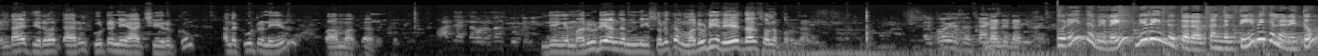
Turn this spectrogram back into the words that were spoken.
ரெண்டாயிரத்தி இருபத்தாறில் கூட்டணி ஆட்சி இருக்கும். அந்த கூட்டணியில் பாமக இருக்கும். பாஜகவோட தான் கூட்டணி நீங்க மறுபடியும் அந்த நீங்க சொல்லுத மறுபடியும் இதே தான் சொல்ல போறேன் நான். நன்றி நன்றி. குறைந்த விலை நிறைந்த தரம். தங்கள் தேவைகள் அனைத்தும்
